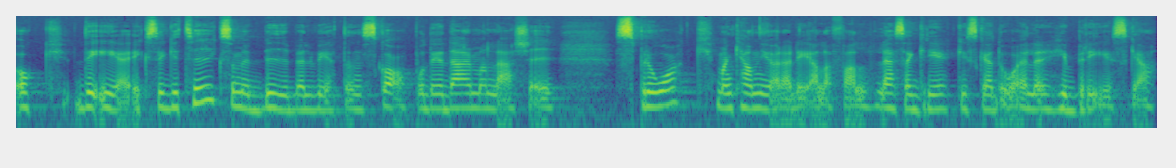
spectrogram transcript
och det är exegetik som är bibelvetenskap och det är där man lär sig språk, man kan göra det i alla fall, läsa grekiska då eller hebreiska.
